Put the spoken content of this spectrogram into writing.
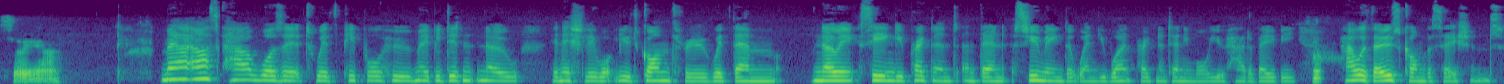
So, yeah. May I ask, how was it with people who maybe didn't know initially what you'd gone through with them knowing seeing you pregnant and then assuming that when you weren't pregnant anymore you had a baby. How were those conversations?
